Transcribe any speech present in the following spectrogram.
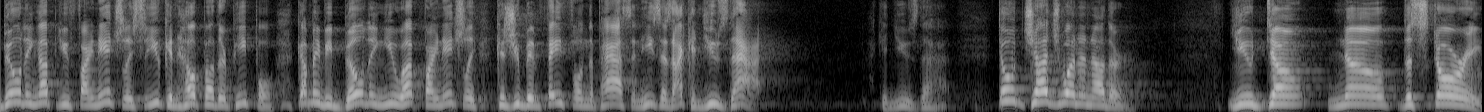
building up you financially so you can help other people. God may be building you up financially because you've been faithful in the past, and He says, I can use that. I can use that. Don't judge one another. You don't know the story.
